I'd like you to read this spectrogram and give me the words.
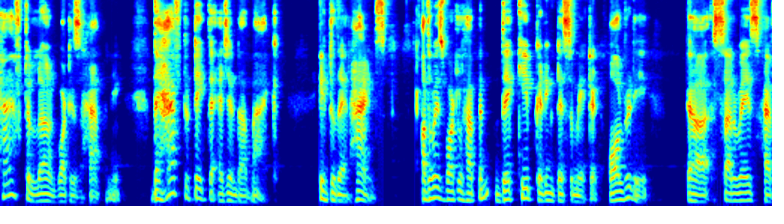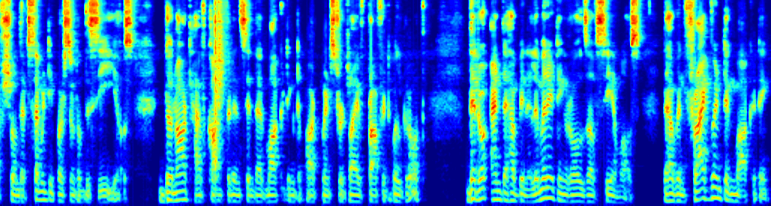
have to learn what is happening. They have to take the agenda back into their hands. Otherwise, what will happen? They keep getting decimated. Already, uh, surveys have shown that 70% of the CEOs do not have confidence in their marketing departments to drive profitable growth. They don't, and they have been eliminating roles of CMOs. They have been fragmenting marketing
